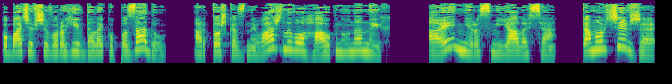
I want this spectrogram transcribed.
Побачивши ворогів далеко позаду, Артошка зневажливо гавкнув на них, а Енні розсміялася. Та мовчи вже,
